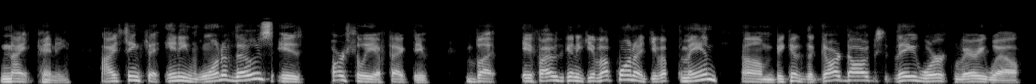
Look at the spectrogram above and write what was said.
night penning. I think that any one of those is partially effective, but if I was going to give up one, I'd give up the man um, because the guard dogs they work very well,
